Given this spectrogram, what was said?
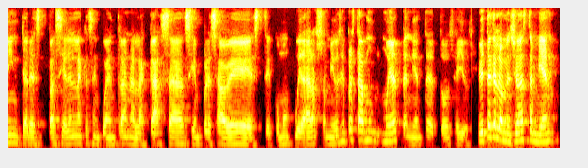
interespacial en la que se encuentran a la casa, siempre sabe este, cómo cuidar a sus amigos, siempre está muy, al pendiente de todos ellos. Y ahorita que lo mencionas también,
